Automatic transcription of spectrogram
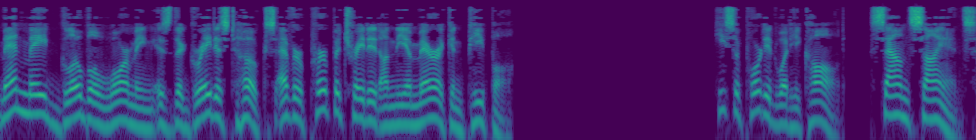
Man-made global warming is the greatest hoax ever perpetrated on the American people." He supported what he called, "...sound science",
